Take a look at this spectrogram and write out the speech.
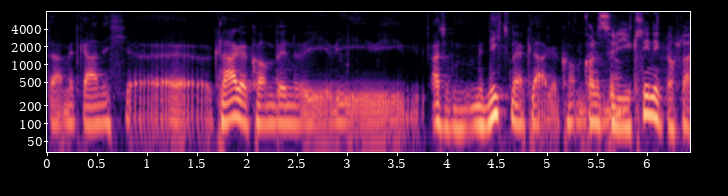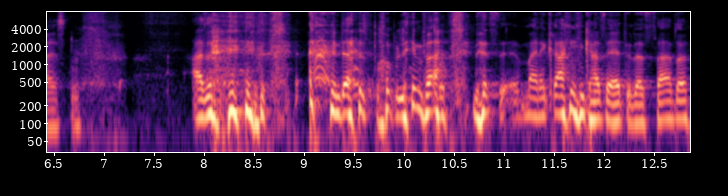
damit gar nicht äh, klargekommen bin, wie, wie, wie, also mit nichts mehr klargekommen Konntest bin, du die Klinik noch leisten? Also das Problem war, dass meine Krankenkasse hätte das zahlen sollen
